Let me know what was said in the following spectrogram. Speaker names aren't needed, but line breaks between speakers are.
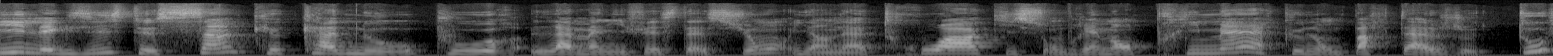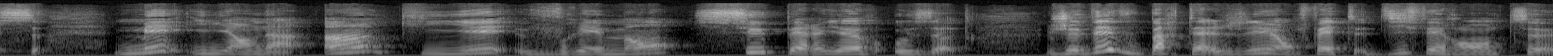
Il existe cinq canaux pour la manifestation. Il y en a trois qui sont vraiment primaires, que l'on partage tous, mais il y en a un qui est vraiment supérieur aux autres. Je vais vous partager en fait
